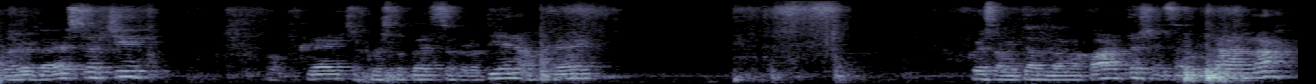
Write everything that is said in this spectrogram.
Dovrebbe esserci. Ok c'è questo pezzo che lo tiene ok. Questo lo mettiamo da una parte senza rovinarla.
